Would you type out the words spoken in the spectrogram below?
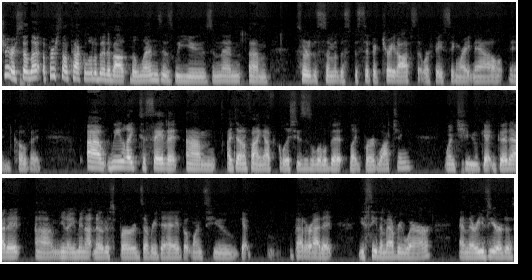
Sure. So let, first, I'll talk a little bit about the lenses we use, and then um, sort of the, some of the specific trade-offs that we're facing right now in COVID. Uh, we like to say that um, identifying ethical issues is a little bit like bird watching. Once you get good at it, um, you know you may not notice birds every day, but once you get better at it, you see them everywhere, and they're easier to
